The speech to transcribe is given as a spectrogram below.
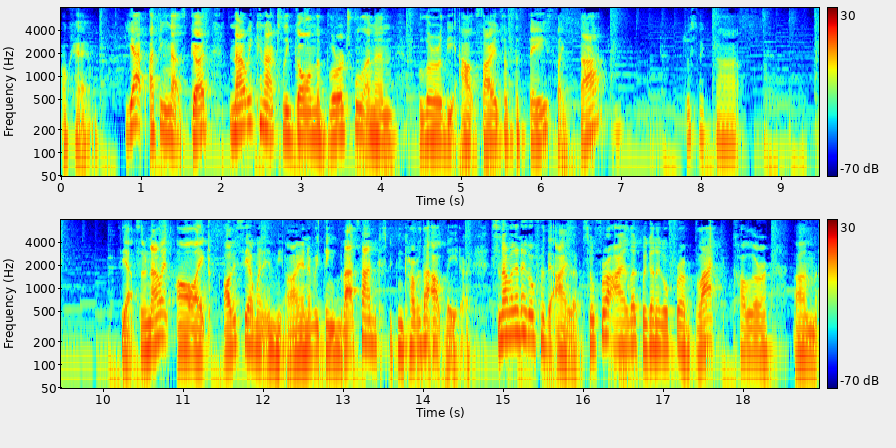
Okay. Yep, I think that's good. Now we can actually go on the blur tool and then blur the outsides of the face like that. Just like that yeah, so now it's all like, obviously I went in the eye and everything, but that's fine because we can cover that up later. So now we're to go for the eye look. So for eye look, we're to go for a black color um,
